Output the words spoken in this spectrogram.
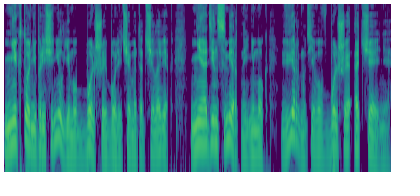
Никто не причинил ему большей боли, чем этот человек. Ни один смертный не мог вернуть его в большее отчаяние.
